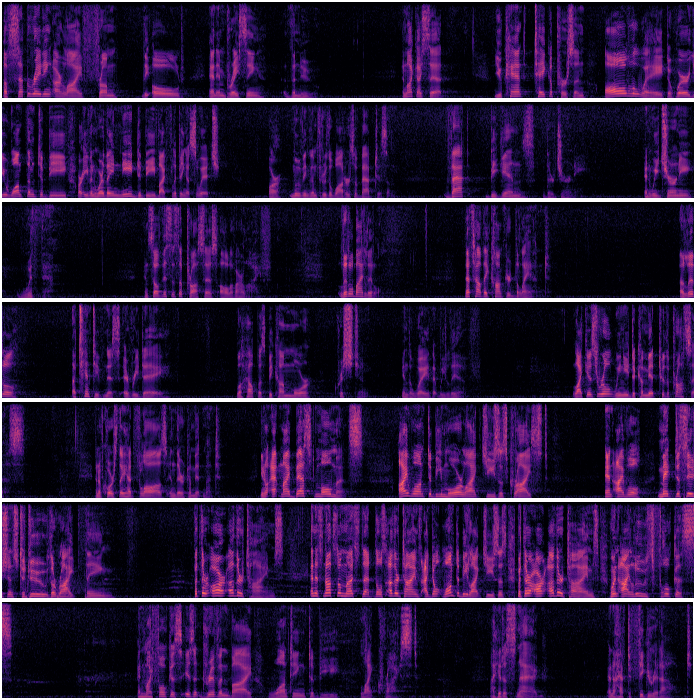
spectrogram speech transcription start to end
of separating our life from the old and embracing the new. And like I said, you can't take a person all the way to where you want them to be or even where they need to be by flipping a switch or moving them through the waters of baptism. That begins their journey, and we journey with them. And so, this is the process all of our life. Little by little, that's how they conquered the land. A little attentiveness every day will help us become more Christian in the way that we live. Like Israel, we need to commit to the process. And of course, they had flaws in their commitment. You know, at my best moments, I want to be more like Jesus Christ, and I will make decisions to do the right thing. But there are other times and it's not so much that those other times I don't want to be like Jesus, but there are other times when I lose focus. And my focus isn't driven by wanting to be like Christ. I hit a snag and I have to figure it out.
